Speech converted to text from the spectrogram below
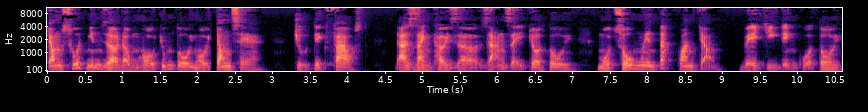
Trong suốt những giờ đồng hồ chúng tôi ngồi trong xe, chủ tịch Faust đã dành thời giờ giảng dạy cho tôi một số nguyên tắc quan trọng về chỉ định của tôi.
